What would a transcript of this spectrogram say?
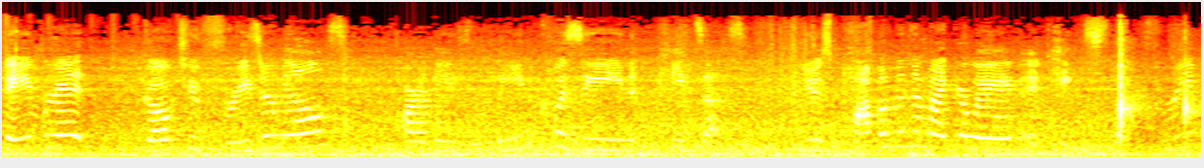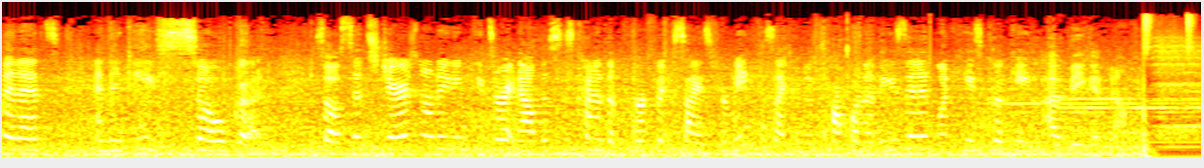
Favorite go-to freezer meals are these lean cuisine pizzas. You just pop them in the microwave. It takes like three minutes and they taste so good. So since Jared's not eating pizza right now, this is kind of the perfect size for me because I can just pop one of these in when he's cooking a vegan meal.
